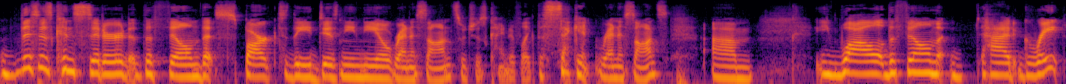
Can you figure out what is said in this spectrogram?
this is considered the film that sparked the Disney Neo Renaissance, which is kind of like the second Renaissance. Um, while the film had great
